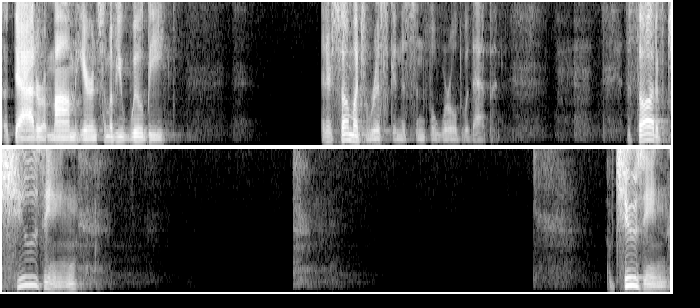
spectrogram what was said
a dad or a mom here, and some of you will be. And there's so much risk in this sinful world with that. But the thought of choosing of choosing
